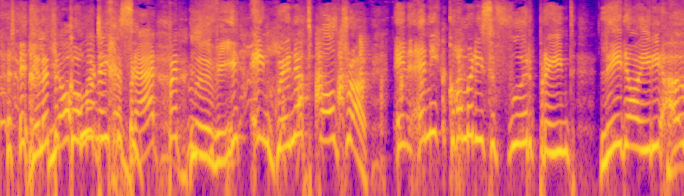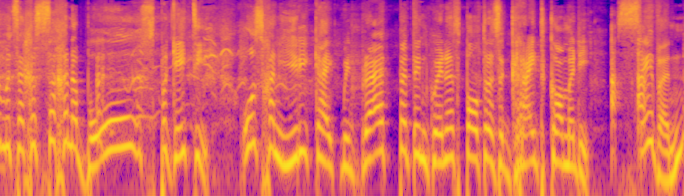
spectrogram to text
Julle het 'n Ja, comedy gesien. Brad Pitt movie. en Gwyneth Paltrow. En in die comedy se voorprent lê daar hierdie ou met sy gesig in 'n bol spaghetti. Ons gaan hierdie kyk met Brad Pitt en Gwyneth Paltrow se great comedy. 7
